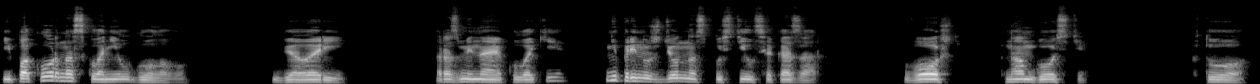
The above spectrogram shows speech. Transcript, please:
и покорно склонил голову. «Говори». Разминая кулаки, непринужденно спустился Казар. «Вождь, к нам гости». «Кто?»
